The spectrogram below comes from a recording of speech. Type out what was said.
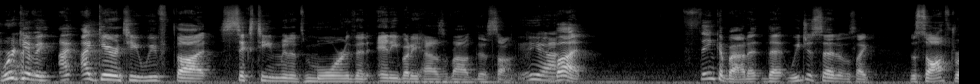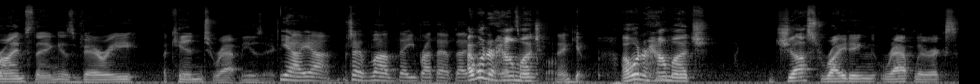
we're giving. I, I guarantee we've thought 16 minutes more than anybody has about this song. Yeah. But think about it. That we just said it was like the soft rhymes thing is very akin to rap music. Yeah, yeah, which I love that you brought that up. That, I wonder how much. wonderful. Thank you. I wonder how much just writing rap lyrics.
